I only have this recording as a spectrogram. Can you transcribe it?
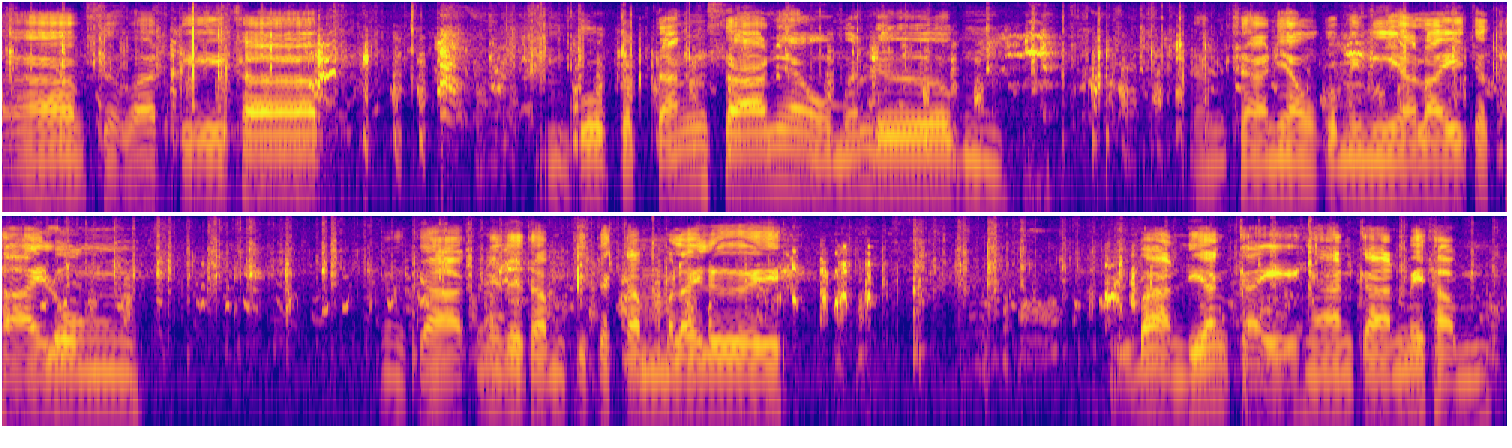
รับ สวัสดีครับพบกับตังซาเนียเหมือนเดิมตังซาเนียก็ไม่มีอะไรจะถ่ายลงจากไม่ได้ทำกิจกรรมอะไรเลยอยู่บ้านเลี้ยงไก่งานการไม่ทำ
